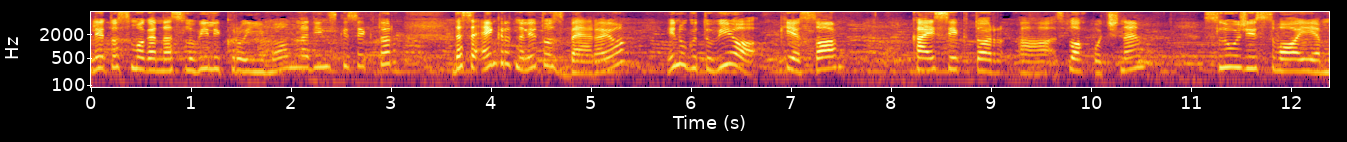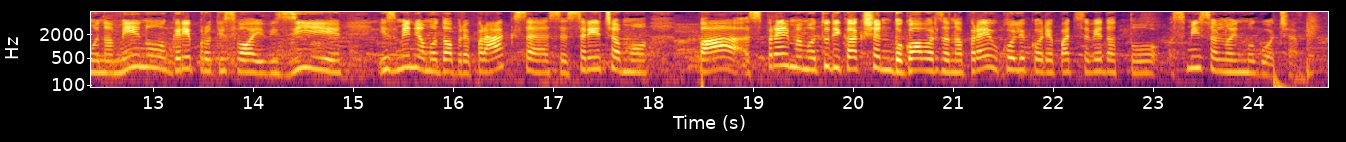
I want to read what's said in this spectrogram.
Letos smo ga naslovili Krojimo mladinski sektor, da se enkrat na leto zberajo in ugotovijo, kje so, kaj sektor a, sploh počne, služi svojemu namenu, gre proti svoji viziji, izmenjamo dobre prakse, se srečamo, pa sprejmemo tudi kakšen dogovor za naprej, ukolikor je pač seveda to smiselno in mogoče.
